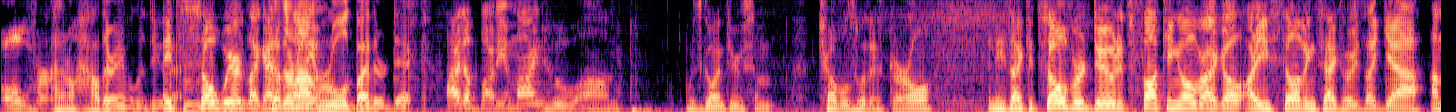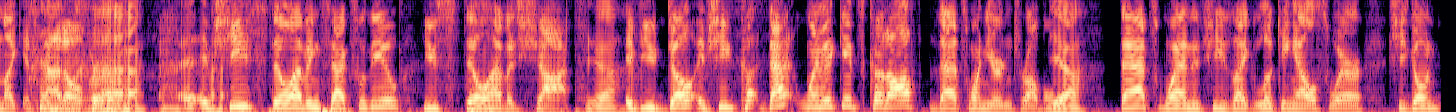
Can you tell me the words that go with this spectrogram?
over. I don't know how they're able to do that. It's so weird. Like I had a because they're not of- ruled by their dick. I had a buddy of mine who um, was going through some troubles with his girl, and he's like, "It's over, dude. It's fucking over." I go, "Are you still having sex?" Or? He's like, "Yeah." I'm like, "It's not over. if she's still having sex with you, you still have a shot. Yeah. If you don't, if she cut that when it gets cut off, that's when you're in trouble. Yeah. That's when she's like looking elsewhere. She's going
